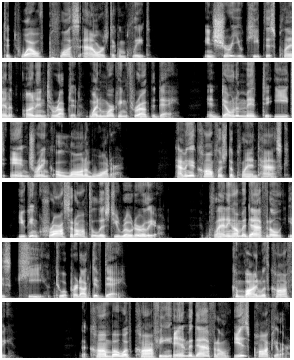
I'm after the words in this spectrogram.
to 12 plus hours to complete. Ensure you keep this plan uninterrupted when working throughout the day, and don't omit to eat and drink a lawn of water. Having accomplished the planned task, you can cross it off the list you wrote earlier. Planning on modafinil is key to a productive day. Combine with coffee. The combo of coffee and modafinil is popular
